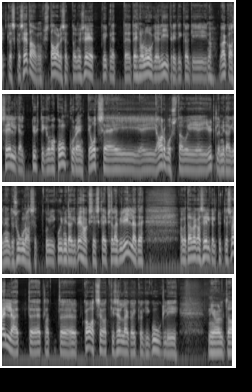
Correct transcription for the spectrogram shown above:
ütles ka seda, mis tavaliselt on ju see, et kõik need tehnoloogia liidrid ikkagi noh, väga selgelt ühtegi oma konkurenti otse ei, ei arvusta või ei ütle midagi nende suunas, et kui, kui midagi tehakse, siis käib see läbi lillede. aga ta väga selgelt ütles välja, et, et nad äh, kavatsevadki sellega ikkagi Google'i nii-öelda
